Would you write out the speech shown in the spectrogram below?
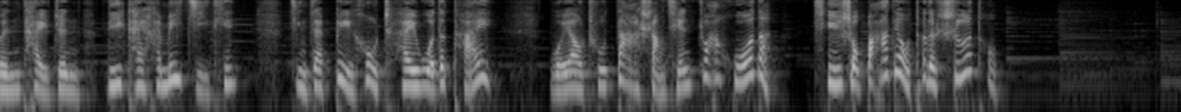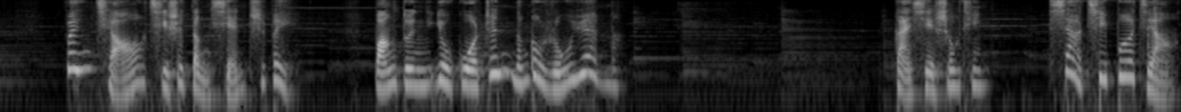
温太真离开还没几天，竟在背后拆我的台，我要出大赏钱抓活的，亲手拔掉他的舌头。”温峤岂是等闲之辈？王敦又果真能够如愿吗？感谢收听，下期播讲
